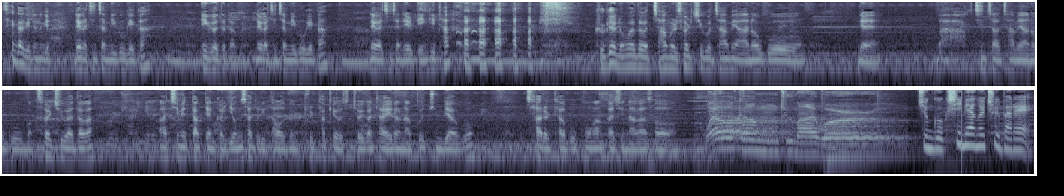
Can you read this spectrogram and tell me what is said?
생각이 드는 게 내가 진짜 미국에 가? 이거더라고요. 내가 진짜 미국에 가? 내가 진짜 내일 비행기 타? 그게 너무도 잠을 설치고 잠이 안 오고 네. 막 진짜 잠이 안 오고 막 설치고 하다가 아침에 딱 되니까 영사들이 다 오던 불타 깨워서 저희가 다 일어났고 준비하고 차를 타고 공항까지 나가서 중국 심양을 출발해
